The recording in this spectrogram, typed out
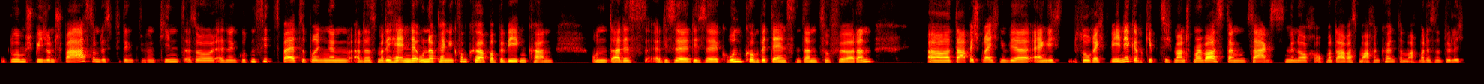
nur um Spiel und Spaß und das für den Kind also einen guten Sitz beizubringen, äh, dass man die Hände unabhängig vom Körper bewegen kann und äh, das, diese, diese Grundkompetenzen dann zu fördern. Äh, da besprechen wir eigentlich so recht wenig. Ergibt sich manchmal was, dann sagen sie mir noch, ob man da was machen könnte, dann machen wir das natürlich.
